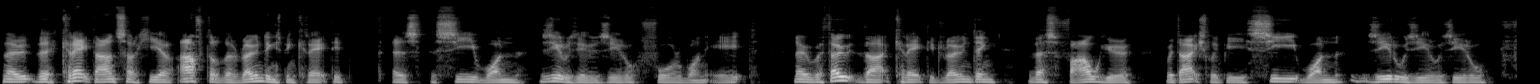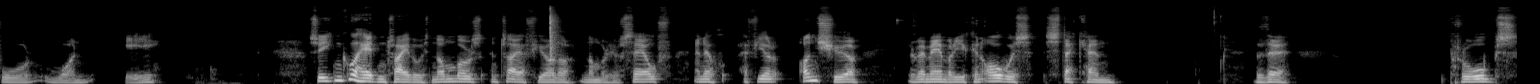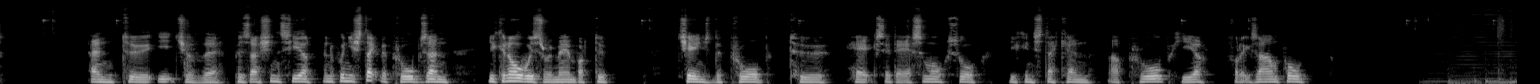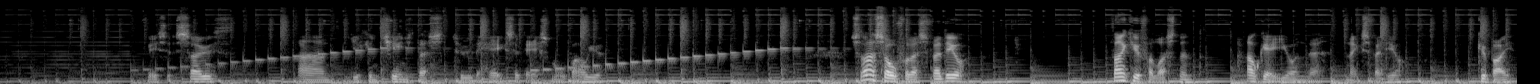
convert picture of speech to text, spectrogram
Now, the correct answer here, after the rounding's been corrected, is the C10000418. Now, without that corrected rounding, this value would actually be C100041A. So you can go ahead and try those numbers and try a few other numbers yourself. And if, if you're unsure, remember you can always stick in the probes into each of the positions here. And when you stick the probes in, you can always remember to change the probe to hexadecimal. So you can stick in a probe here, for example. Face it south and you can change this to the hexadecimal value. So that's all for this video. Thank you for listening. I'll get you on the next video. Goodbye.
